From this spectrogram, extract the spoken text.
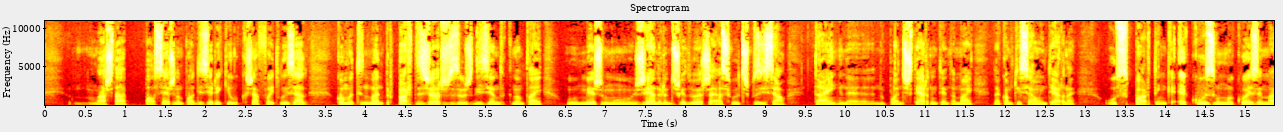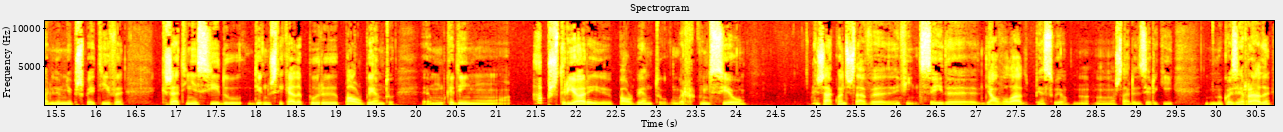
Lá está, Paulo Sérgio não pode dizer aquilo que já foi utilizado como atenuante por parte de Jorge Jesus, dizendo que não tem o mesmo género de jogadores à sua disposição. Tem na, no plano externo e tem também na competição interna o Sporting acusa uma coisa, Mário, na minha perspectiva, que já tinha sido diagnosticada por eh, Paulo Bento. Eh, um bocadinho a posteriori, Paulo Bento reconheceu, já quando estava, enfim, de saída de Alvalade, penso eu, não, não estar a dizer aqui nenhuma coisa errada,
